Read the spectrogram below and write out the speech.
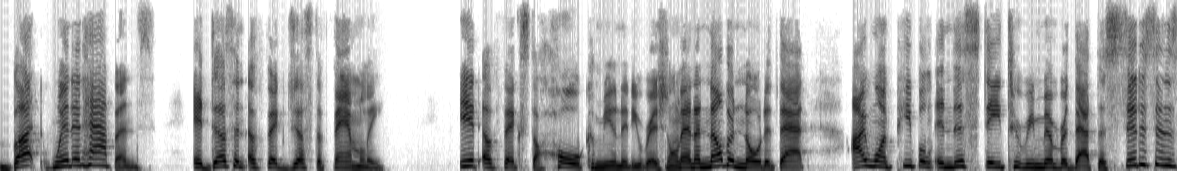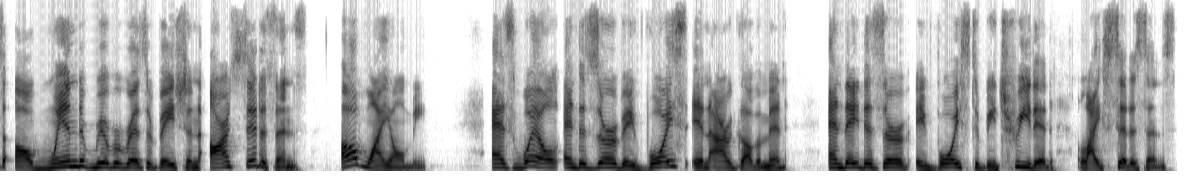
But when it happens, it doesn't affect just the family. It affects the whole community, Reginald. And another noted that I want people in this state to remember that the citizens of Wind River Reservation are citizens of Wyoming as well and deserve a voice in our government, and they deserve a voice to be treated like citizens.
